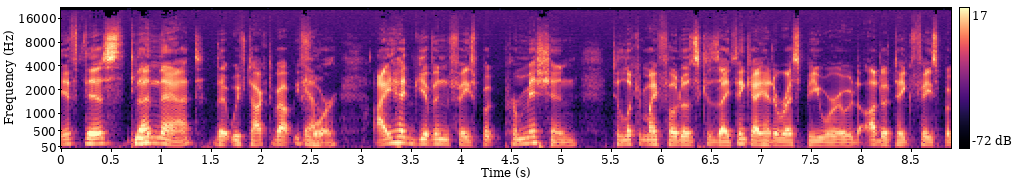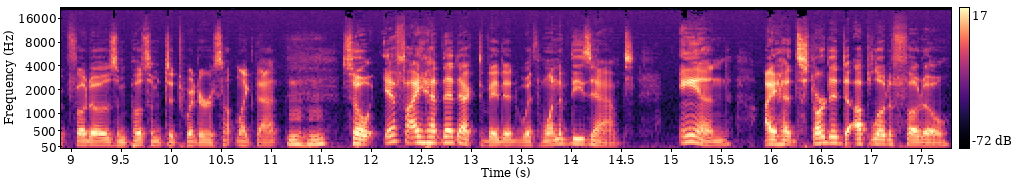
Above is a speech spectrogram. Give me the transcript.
If this then that that we've talked about before. I had given Facebook permission to look at my photos because I think I had a recipe where it would auto take Facebook photos and post them to Twitter or something like that. Mm-hmm. So if I had that activated with one of these apps and I had started to upload a photo,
